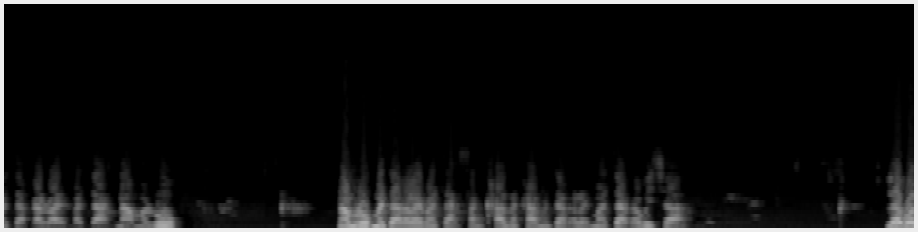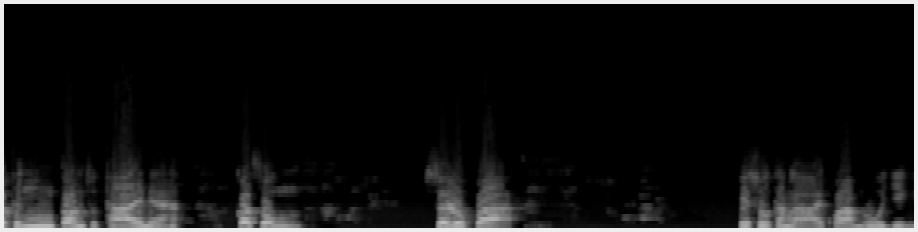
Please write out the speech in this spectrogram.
มาจากอะไร มาจากนามรูป นามรูปมาจากอะไรมาจากสังขารสังขารมาจากอะไรมาจากอวิชชา แล้วพอถึงตอนสุดท้ายเนี่ยก็ส่งสรุปว่าพิสูจน์ทั้งหลายความรู้ยิ่ง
